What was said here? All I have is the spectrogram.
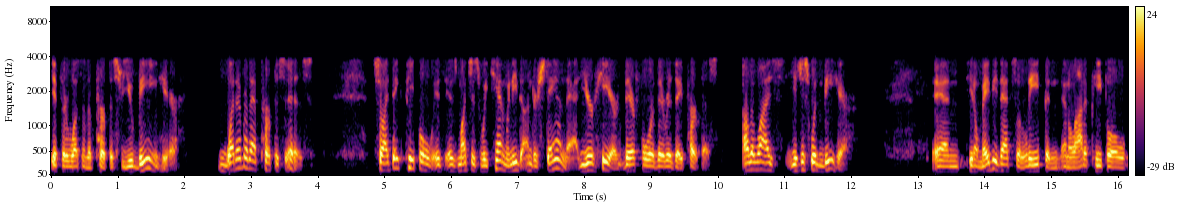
if there wasn't a purpose for you being here, whatever that purpose is. So I think people, as much as we can, we need to understand that you're here, therefore there is a purpose. Otherwise, you just wouldn't be here. And you know, maybe that's a leap, and, and a lot of people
